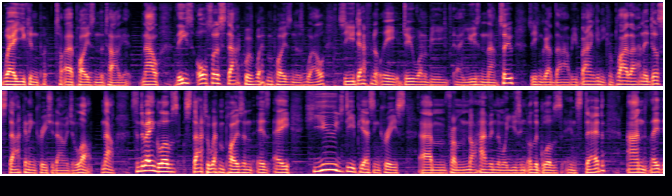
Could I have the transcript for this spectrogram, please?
where you can put, uh, poison the target. Now, these also stack with weapon poison as well, so you definitely do want to be uh, using that too. So you can grab that out of your bank and you can apply that, and it does stack and increase your damage a lot. Now, Cinderbane gloves stacked with weapon poison is a huge DPS increase um, from not having them or using other gloves instead, and they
